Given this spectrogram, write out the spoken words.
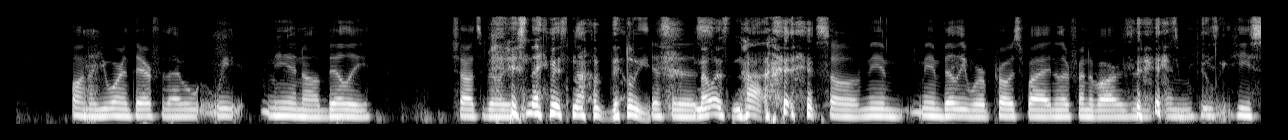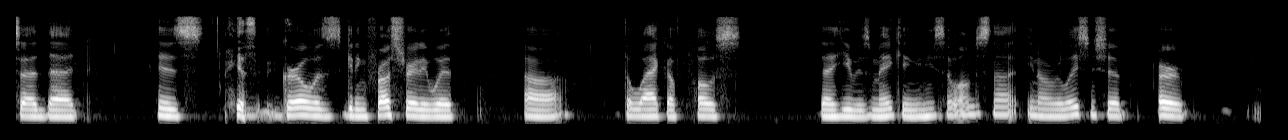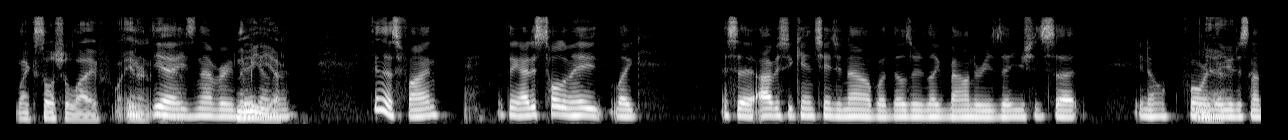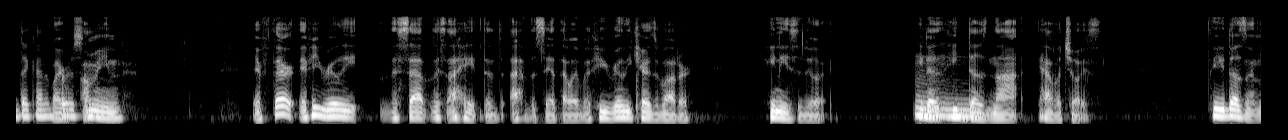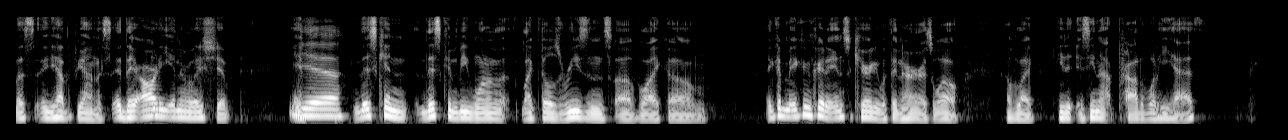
Oh no, you weren't there for that. We, me and uh, Billy. Shout out to Billy. His name is not Billy. yes, it is. No, it's not. so me and me and Billy were approached by another friend of ours, and, and he he said that his yes, girl was getting frustrated with uh, the lack of posts that he was making, and he said, "Well, I'm just not, you know, a relationship or Like social life, he- internet. yeah, he's not very The big media. on that." I think that's fine. I think I just told him, "Hey, like." I said, obviously you can't change it now, but those are like boundaries that you should set, you know, forward Yeah. that you're just not that kind of like person. I mean, if they're if he really the sad this I hate that I have to say it that way, but if he really cares about her, he needs to do it. He does. He Mm. does not have a choice. He doesn't. Let's. You have to be honest. They're already in a relationship. If- yeah, This can this can be one of the like those reasons of like um, it can it can create an insecurity within her as well, of like he is he not proud of what he has.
